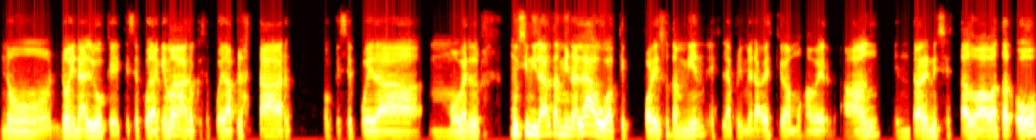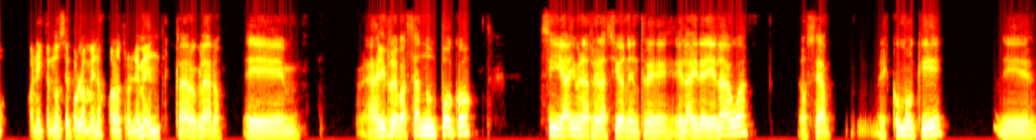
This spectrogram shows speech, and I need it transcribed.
no, no en algo que, que se pueda quemar o que se pueda aplastar o que se pueda mover muy similar también al agua, que por eso también es la primera vez que vamos a ver a Aang entrar en ese estado avatar o conectándose por lo menos con otro elemento. Claro, claro. Eh, ahí repasando un poco, sí, hay una relación entre el aire y el agua. O sea, es como que, eh,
